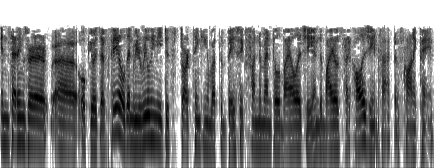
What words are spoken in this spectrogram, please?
in settings where where uh, opioids have failed, then we really need to start thinking about the basic fundamental biology and the biopsychology, in fact, of chronic pain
